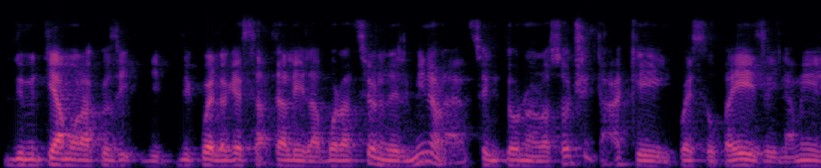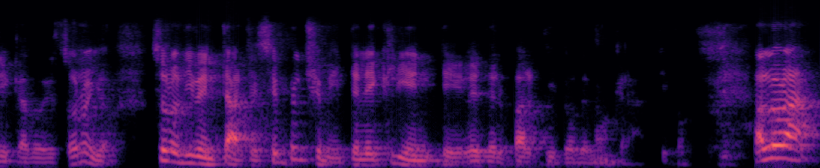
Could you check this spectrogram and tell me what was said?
mettiamola così, di, di quella che è stata l'elaborazione delle minoranze intorno alla società che in questo paese, in America dove sono io, sono diventate semplicemente le clientele del Partito Democratico. Allora,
